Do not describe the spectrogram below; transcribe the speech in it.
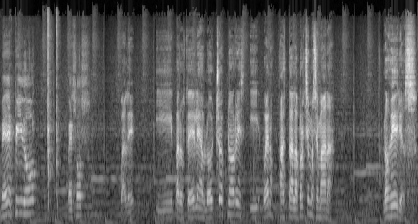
Me despido. Besos. Vale. Y para ustedes les habló Chuck Norris y bueno, hasta la próxima semana. Los vidrios.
